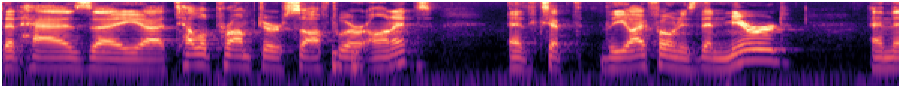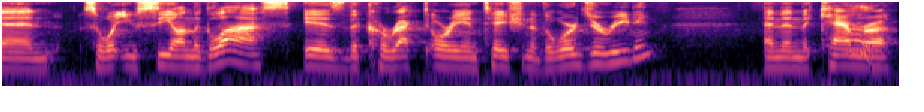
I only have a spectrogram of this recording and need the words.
that has a uh, teleprompter software on it, except the iPhone is then mirrored, and then so what you see on the glass is the correct orientation of the words you're reading, and then the camera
